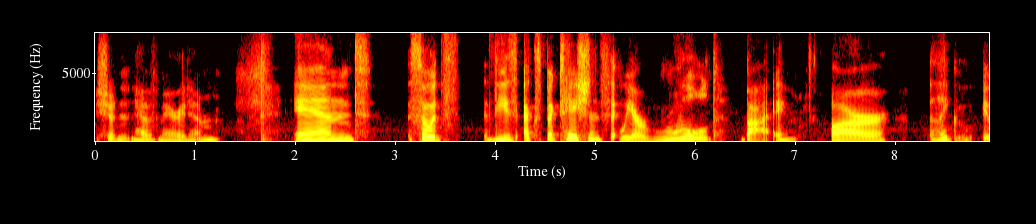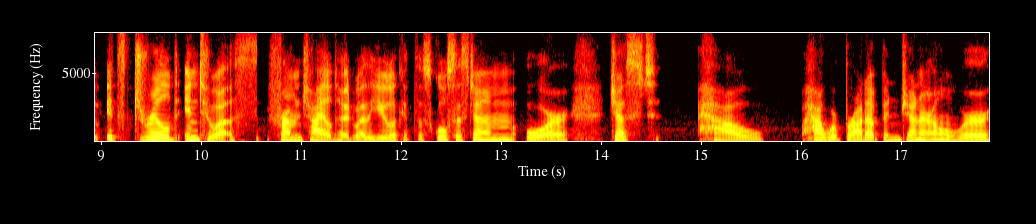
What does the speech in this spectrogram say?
shouldn't have married him and so it's these expectations that we are ruled by are like it, it's drilled into us from childhood whether you look at the school system or just how how we're brought up in general. We're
